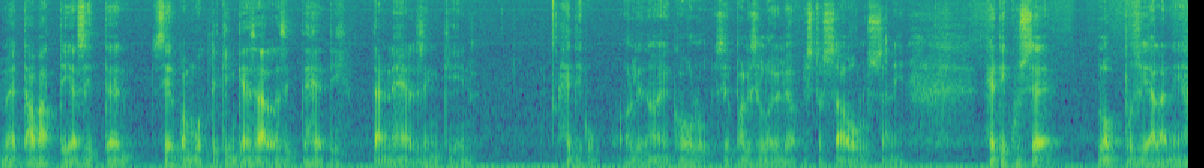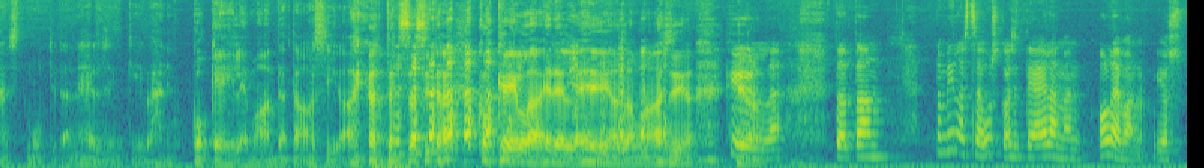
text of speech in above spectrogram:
me tavattiin ja sitten Sirpa muuttikin kesällä sitten heti tänne Helsinkiin. Heti kun oli noin koulu, Sirpa oli silloin yliopistossa Oulussa, niin heti kun se loppui siellä, niin hän sitten muutti tänne Helsinkiin vähän niin kuin kokeilemaan tätä asiaa. Ja tässä sitä kokeillaan edelleen ihan sama asia. Kyllä. Tota, no millaista sä uskoisit teidän elämän olevan, jos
